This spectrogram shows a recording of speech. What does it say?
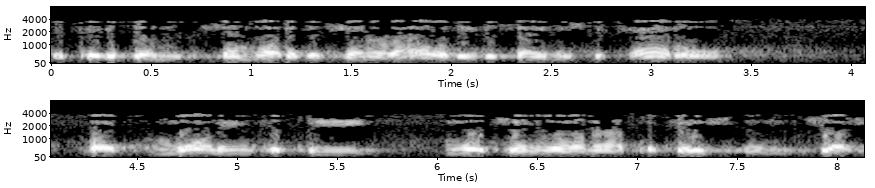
It could have been somewhat of a generality, the same as the cattle, but morning could be more general in application than just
